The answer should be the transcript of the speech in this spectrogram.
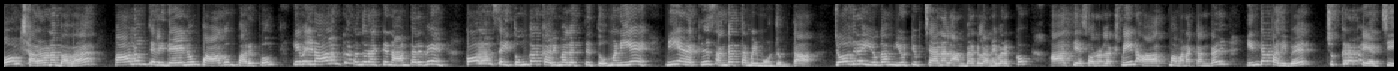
ஓம் சரவண பவ. பாலும் தெளிதேனும் பாகும் பருப்பும் இவை நாளும் கலந்துனக்கு நான் தருவேன். கோலம் செய் துங்க கரிமகத்து தூமணியே நீ எனக்கு சங்கத்தமிழ் மூன்றும் தா. ஜோதிட யுகம் யூடியூப் சேனல் அன்பர்கள் அனைவருக்கும் ஆத்திய சொர்ணலக்ஷ்மியின் ஆத்ம வணக்கங்கள். இந்த பதிவு சுக்கர பயிற்சி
